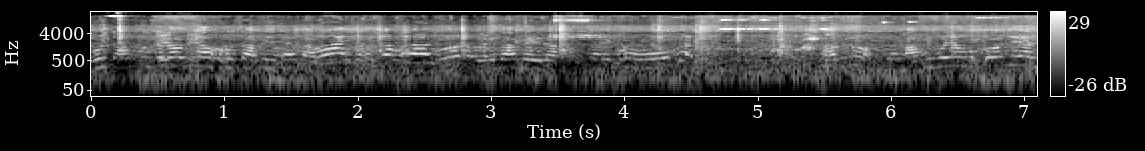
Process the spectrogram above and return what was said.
Uy, tapon ka lang ako. Sabi niya, tapon. Uy, tapon ka lang. Sabi sabi na. Sabi mo, tapon ko yung yan.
